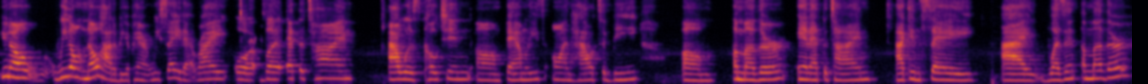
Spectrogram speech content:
you know, we don't know how to be a parent. We say that, right? Or but at the time I was coaching um, families on how to be um, a mother and at the time I can say I wasn't a mother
